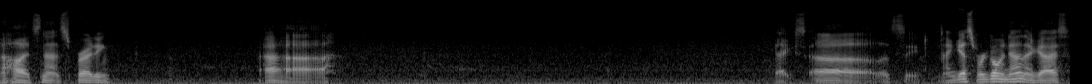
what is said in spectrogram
oh, it's not spreading. Uh. Yikes. Uh, let's see. I guess we're going down there, guys.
